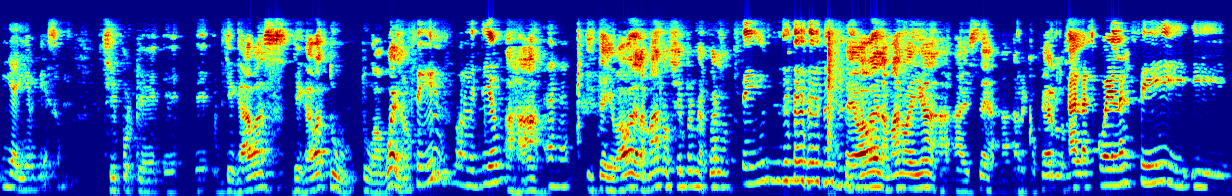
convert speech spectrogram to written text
Y ahí empiezo. Sí, porque eh, eh, llegabas, llegaba tu, tu abuelo, Sí, por mi tío. ajá, Ajá, y te llevaba de la mano, siempre me acuerdo, sí. te llevaba de la mano ahí a, a- a este, a, a recogerlos. a la escuela, sí, y,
